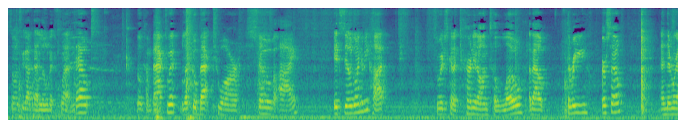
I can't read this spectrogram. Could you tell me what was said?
So once we got that a little bit flattened out, we'll come back to it. But let's go back to our stove eye. It's still going to be hot, so we're just to turn it on to low, about three or so, and then we're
